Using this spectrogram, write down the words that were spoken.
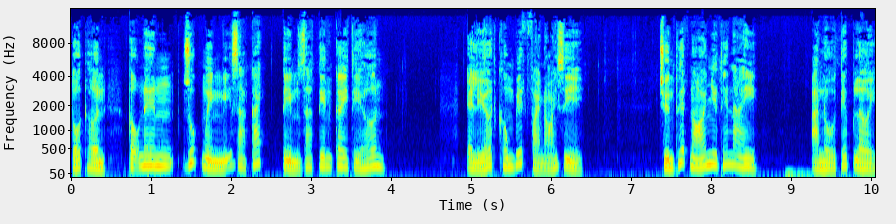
Tốt hơn, cậu nên giúp mình nghĩ ra cách tìm ra tiên cây thì hơn. Elliot không biết phải nói gì. Truyền thuyết nói như thế này. Ano tiếp lời.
